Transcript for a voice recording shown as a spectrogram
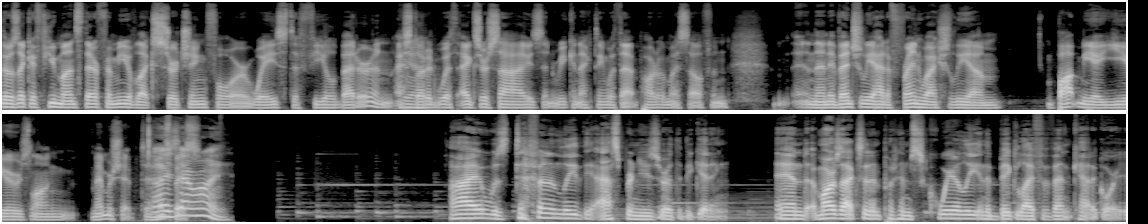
there was like a few months there for me of like searching for ways to feel better and i Yeah. started with exercise and reconnecting with that part of myself and and then eventually i had a friend who actually um bought me a years long membership to Oh, is that right? I was definitely the aspirin user at the beginning, and Ammar's accident put him squarely in the big life event category.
